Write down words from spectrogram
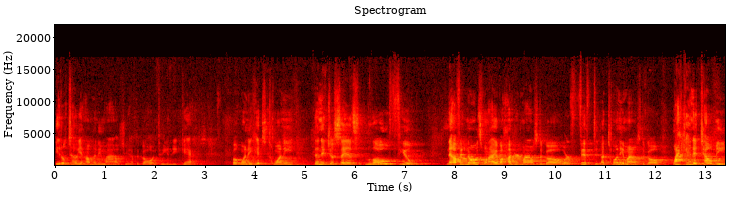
it'll tell you how many miles you have to go until you need gas. But when it hits 20, then it just says low fuel. Now, if it knows when I have 100 miles to go or 50, uh, 20 miles to go, why can't it tell me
